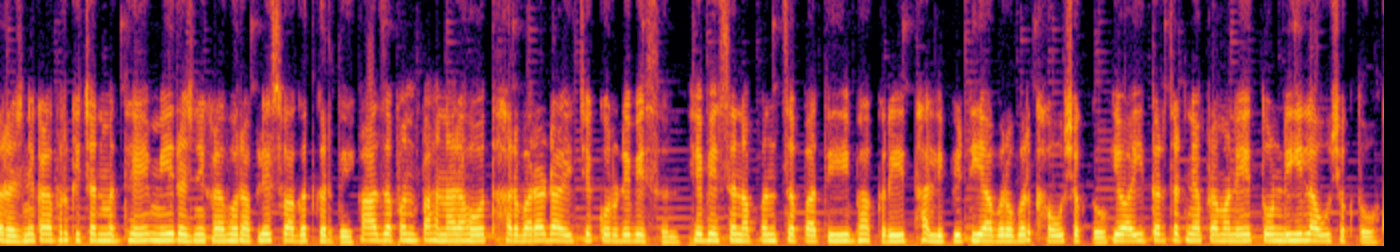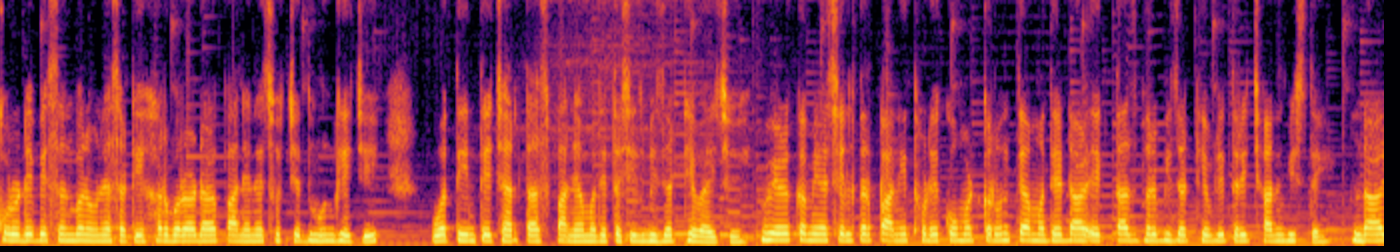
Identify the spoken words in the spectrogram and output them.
रजनी काळापूर किचनमध्ये मी रजनी काळापूर आपले स्वागत करते. आज आपण पाहणार आहोत हरभरा डाळीचे कोरडे बेसन. हे बेसन आपण चपाती भाकरी थालीपीठ याबरोबर खाऊ शकतो. किंवा इतर चटण्याप्रमाणे तोंडीही लावू शकतो. कोरडे बेसन बनवण्यासाठी हरभरा डाळ पाण्याने स्वच्छ धुवून घ्यायची व तीन ते चार तास पाण्यामध्ये तशीच भिजत ठेवायची. वेळ कमी असेल तर पाणी थोडे कोमट करून त्यामध्ये डाळ एक तासभर भिजत ठेवली तरी छान भिजते. डाळ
